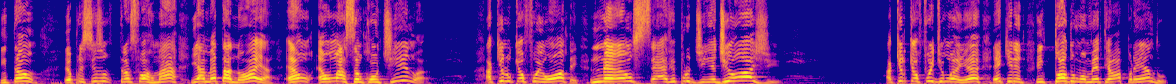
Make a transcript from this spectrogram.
Então, eu preciso transformar, e a metanoia é, um, é uma ação contínua. Aquilo que eu fui ontem não serve para o dia de hoje. Aquilo que eu fui de manhã, ei querido, em todo momento eu aprendo.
